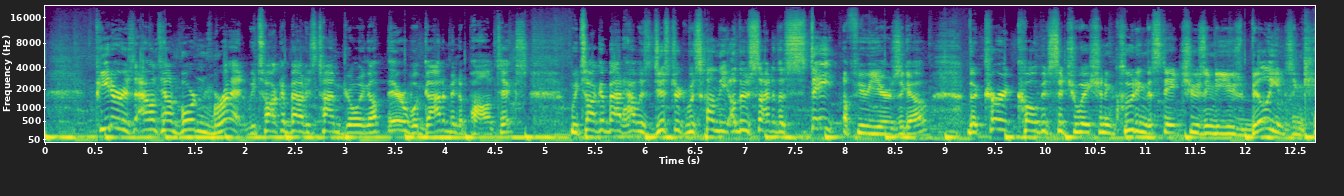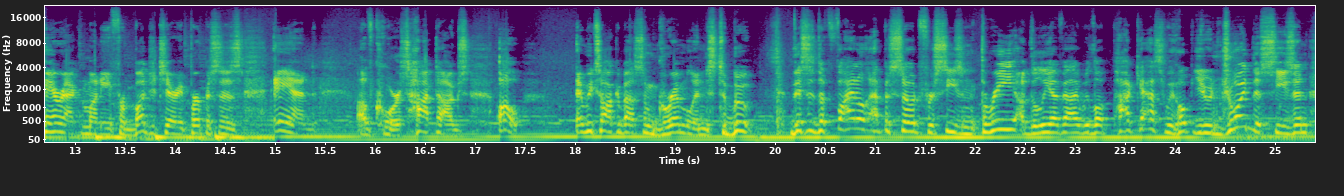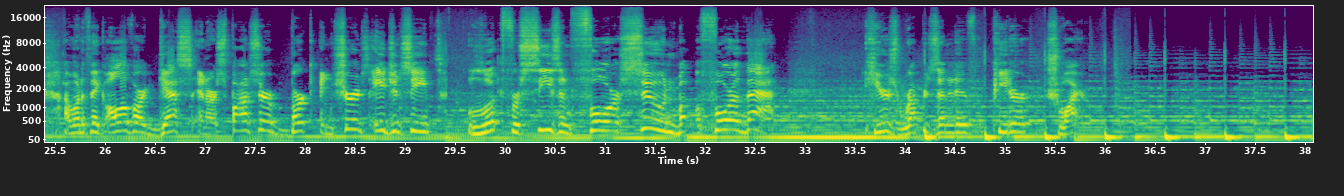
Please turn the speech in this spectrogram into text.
Peter is Allentown born and bred. We talk about his time growing up there, what got him into politics. We talk about how his district was on the other side of the state a few years ago, the current COVID situation, including the state choosing to use billions in CARES Act money for budgetary purposes, and, of course, hot dogs. Oh, and we talk about some gremlins to boot. This is the final episode for season three of the Lehigh Valley with Love podcast. We hope you enjoyed this season. I want to thank all of our guests and our sponsor, Burke Insurance Agency. Look for season four soon, but before that, here's Representative Peter Schweyer.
